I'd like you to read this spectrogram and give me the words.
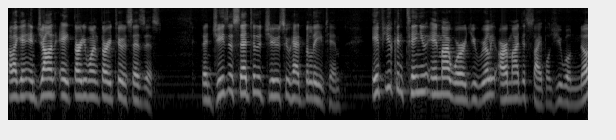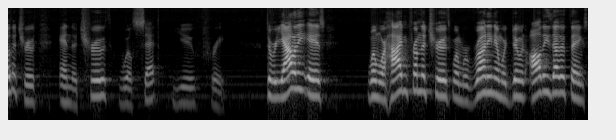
Like in John 8 31 32, it says this Then Jesus said to the Jews who had believed him, If you continue in my word, you really are my disciples. You will know the truth, and the truth will set you free. The reality is, when we're hiding from the truth, when we're running and we're doing all these other things,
